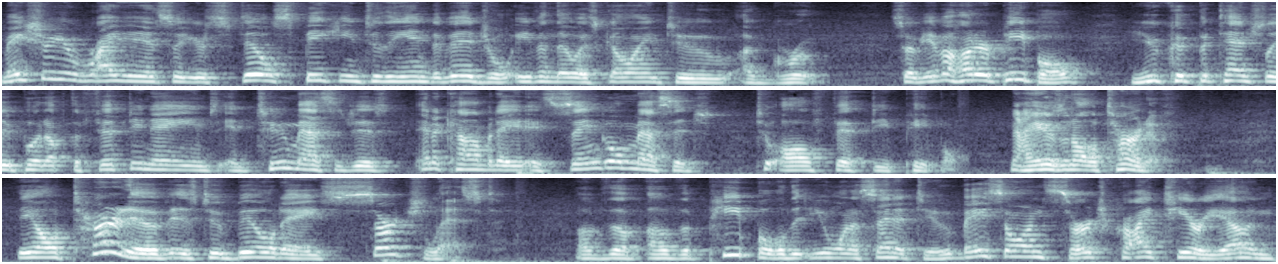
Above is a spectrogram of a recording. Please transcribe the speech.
make sure you're writing it so you're still speaking to the individual, even though it's going to a group. So if you have 100 people, you could potentially put up to 50 names in two messages and accommodate a single message to all 50 people. Now here's an alternative. The alternative is to build a search list of the of the people that you want to send it to based on search criteria. And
